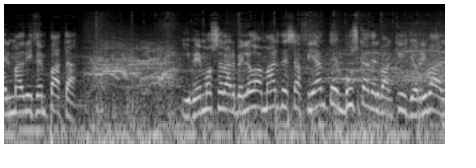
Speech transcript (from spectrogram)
el Madrid empata. Y vemos al Arbeloa más desafiante en busca del banquillo rival.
